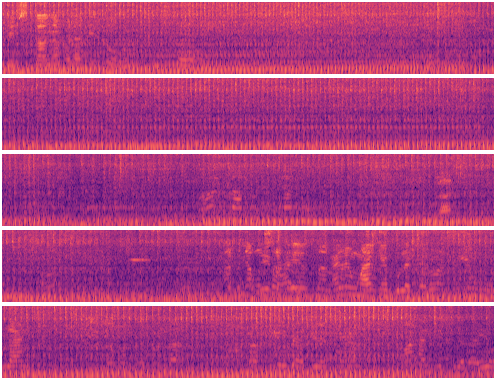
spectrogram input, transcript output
Pista na pala dito. Sabi niya kung sa sales na. Anong mahal kay bulan daron? Sige yung ulan. Hindi ako magkabala. Pag-iyo ba yun yan. Mahal din sila kayo.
